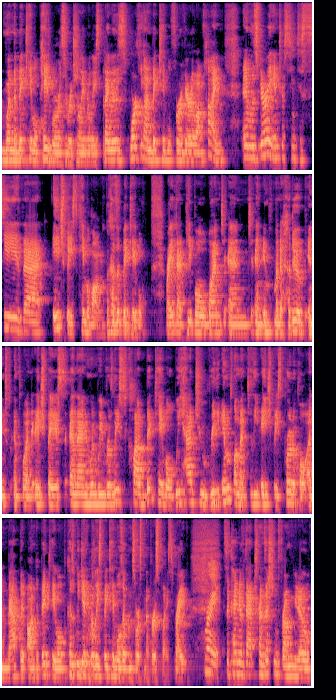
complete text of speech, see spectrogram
when the Bigtable page was originally released, but I was working on Bigtable for a very long time. And it was very interesting to see that HBase came along because of Bigtable, right? That people went and, and implemented Hadoop, implemented HBase. And then when we released Cloud Bigtable, we had to re-implement the HBase protocol and map it onto Bigtable because we didn't release Bigtable as open source in the first place, right? Right. So kind of that transition from, you know,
